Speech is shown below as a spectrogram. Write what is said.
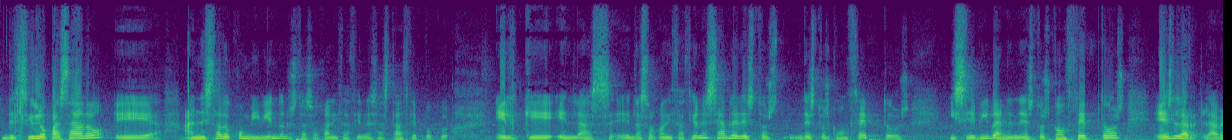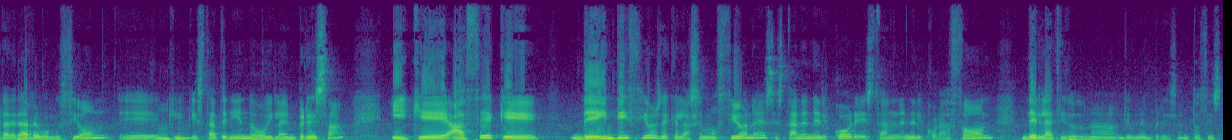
del siglo pasado eh, han estado conviviendo en nuestras organizaciones hasta hace poco. El que en las, en las organizaciones se hable de estos, de estos conceptos y se vivan en estos conceptos es la, verdadera revolución eh, que, que está teniendo hoy la empresa y que hace que de indicios de que las emociones están en el core, están en el corazón del latido de una, de una empresa. Entonces,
